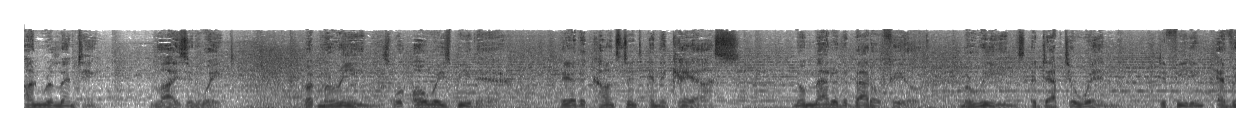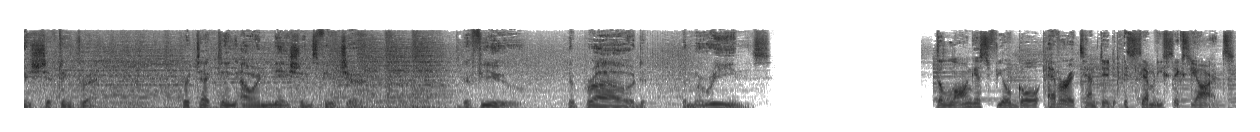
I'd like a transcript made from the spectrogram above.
unrelenting lies in wait. But Marines will always be there. They are the constant in the chaos. No matter the battlefield, Marines adapt to win, defeating every shifting threat, protecting our nation's future. The few, the proud, the Marines. The longest field goal ever attempted is 76 yards.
